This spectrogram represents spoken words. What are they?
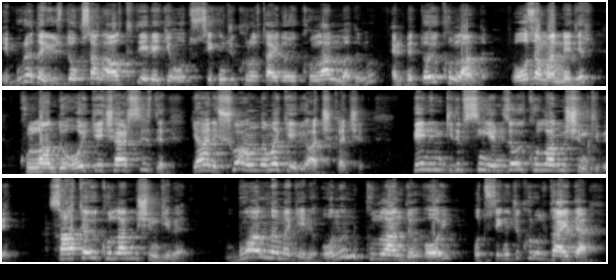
E burada 196 delege 38. kurultayda oy kullanmadı mı? Elbette oy kullandı. O zaman nedir? Kullandığı oy geçersizdir. Yani şu anlama geliyor açık açık. Benim gidip sizin yerinize oy kullanmışım gibi. Sahte oy kullanmışım gibi. Bu anlama geliyor. Onun kullandığı oy 38. kurultayda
